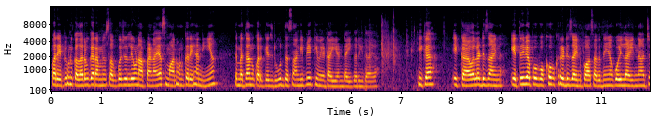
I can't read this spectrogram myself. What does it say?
ਪਰ ਇਹ ਵੀ ਹੁਣ ਕਲਰ ਵਗੈਰਾ ਮੈਨੂੰ ਸਭ ਕੁਝ ਲਿਆਉਣਾ ਪੈਣਾ ਆ, ਸਮਾਨ ਹੁਣ ਘਰੇ ਹੈ ਨਹੀਂ ਆ, ਤੇ ਮੈਂ ਤੁਹਾਨੂੰ ਕਰਕੇ ਜ਼ਰੂਰ ਦੱਸਾਂਗੀ ਵੀ ਇਹ ਕਿਵੇਂ ਟਾਈ ਐਂਡ ਡਾਈ ਕਰੀਦਾ ਆ। ਠੀਕ ਹੈ? ਇੱਕ ਇਹ ਵਾਲਾ ਡਿਜ਼ਾਈਨ ਇਹ 'ਤੇ ਵੀ ਆਪਾਂ ਵੱਖੋ ਵੱਖਰੇ ਡਿਜ਼ਾਈਨ ਪਾ ਸਕਦੇ ਆ, ਕੋਈ ਲਾਈਨਾਂ 'ਚ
